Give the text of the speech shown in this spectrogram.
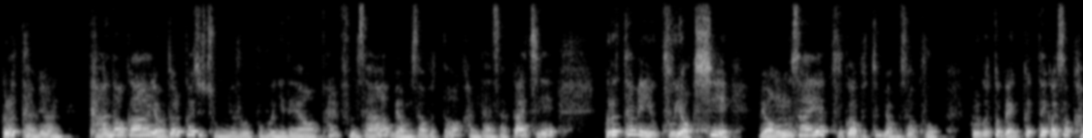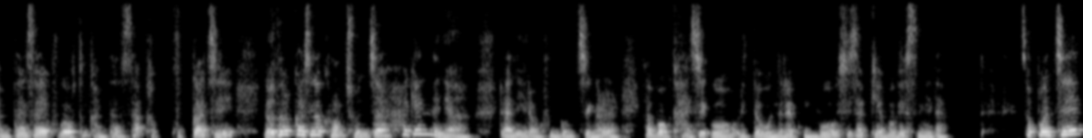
그렇다면 단어가 여덟 가지 종류로 구분이 돼요. 팔품사, 명사부터 감탄사까지. 그렇다면 이 구 역시 명사의 구가 붙은 명사구, 그리고 또 맨 끝에 가서 감탄사의 구가 붙은 감탄사 구까지 여덟 가지가 그럼 존재하겠느냐라는 이런 궁금증을 한번 가지고 우리 또 오늘의 공부 시작해 보겠습니다. 첫 번째,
